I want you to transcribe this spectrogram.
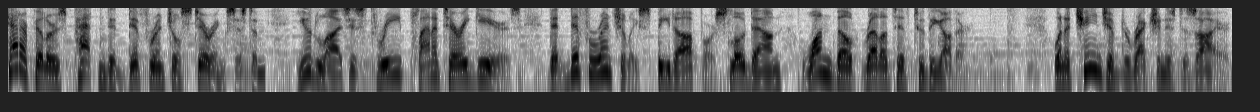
Caterpillar's patented differential steering system utilizes three planetary gears that differentially speed up or slow down one belt relative to the other. When a change of direction is desired,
